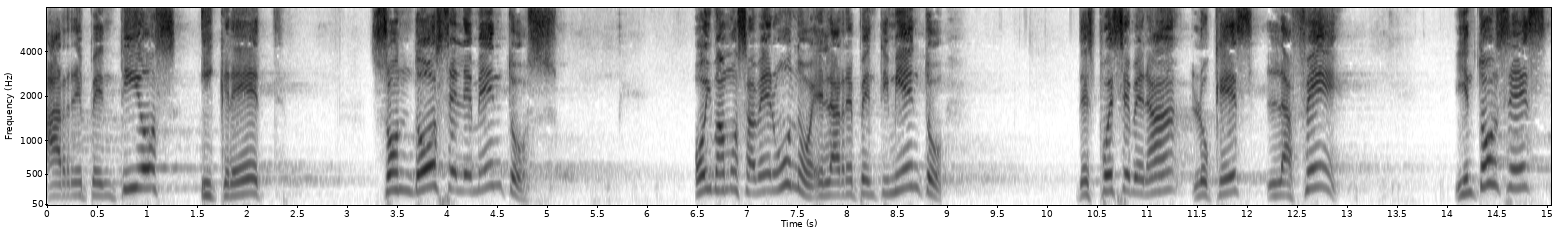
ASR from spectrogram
Arrepentíos y creed. Son dos elementos. Hoy vamos a ver uno, el arrepentimiento. Después se verá lo que es la fe. Y entonces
